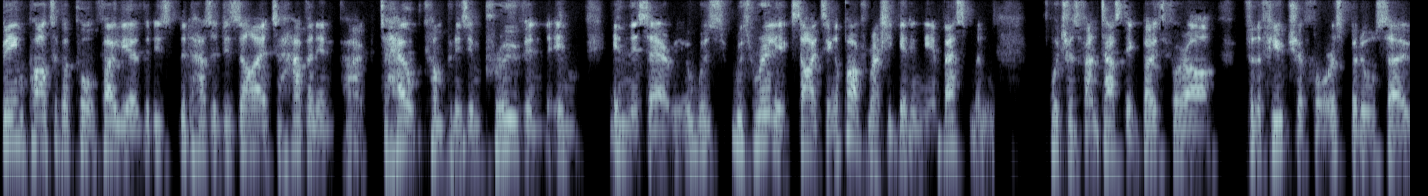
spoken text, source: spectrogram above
being part of a portfolio that is that has a desire to have an impact to help companies improve in in in this area was was really exciting apart from actually getting the investment which was fantastic both for our for the future for us but also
